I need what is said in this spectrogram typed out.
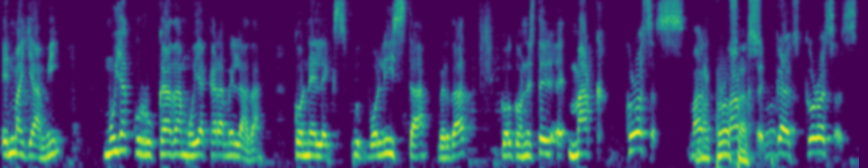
en Miami, muy acurrucada, muy acaramelada, con el exfutbolista, ¿verdad? Con, con este eh, Mark Crosas. Mark Rosas. Mark, Crosas.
